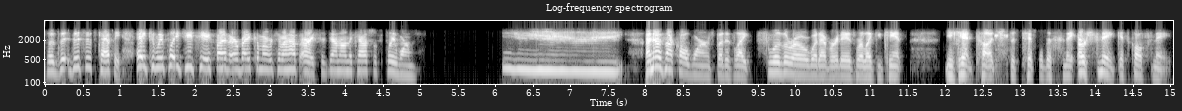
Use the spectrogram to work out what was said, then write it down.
so th- this is Kathy. Hey, can we play GTA Five? Everybody, come over to my house. All right, sit down on the couch. Let's play Worms. I know it's not called Worms, but it's like Slithero or whatever it is, where like you can't you can't touch the tip of the snake or snake. It's called Snake,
